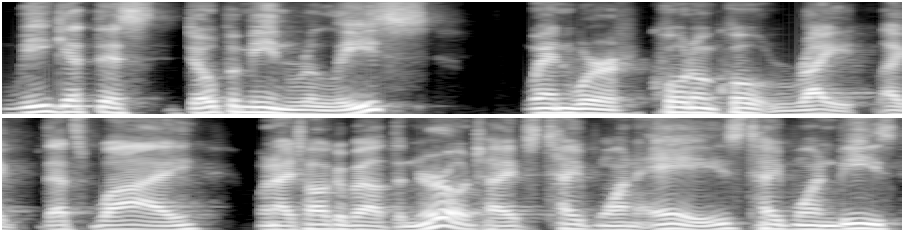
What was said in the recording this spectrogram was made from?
we get this dopamine release when we're quote unquote right. Like that's why when I talk about the neurotypes, type 1As, type 1Bs,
